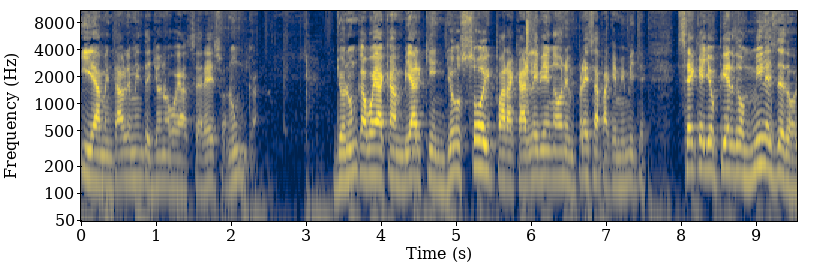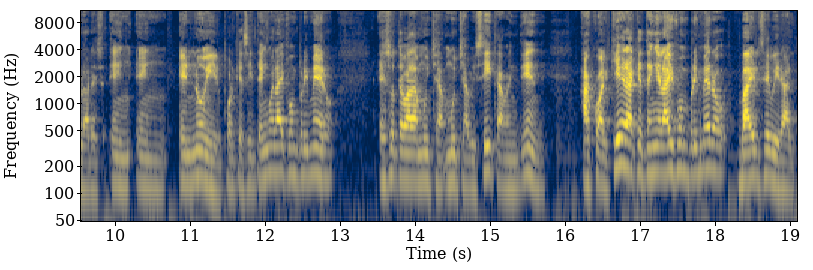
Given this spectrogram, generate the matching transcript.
Y lamentablemente yo no voy a hacer eso nunca. Yo nunca voy a cambiar quien yo soy para caerle bien a una empresa para que me invite. Sé que yo pierdo miles de dólares en, en no ir, porque si tengo el iPhone primero, eso te va a dar mucha, mucha visita, ¿me entiendes? A cualquiera que tenga el iPhone primero va a irse viral.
